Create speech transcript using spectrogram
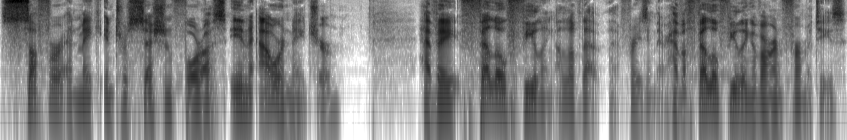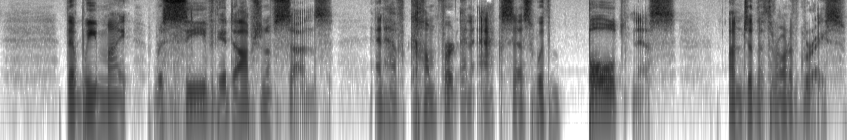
suffer and make intercession for us in our nature, have a fellow feeling. I love that, that phrasing there. Have a fellow feeling of our infirmities, that we might receive the adoption of sons and have comfort and access with boldness unto the throne of grace.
